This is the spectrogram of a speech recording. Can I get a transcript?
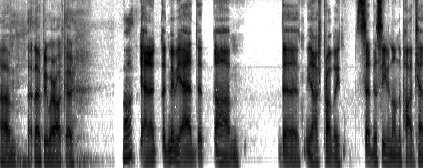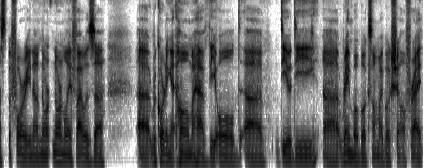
Um, that, that would be where I'd go. Mark? Yeah, and I'd, I'd maybe add that um, the you know I've probably said this even on the podcast before. You know, nor- normally if I was uh, uh, recording at home, I have the old uh, DoD uh, rainbow books on my bookshelf, right?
